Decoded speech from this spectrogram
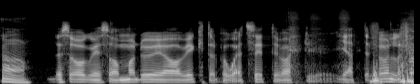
Ja. Det såg vi i sommar. Du och jag och Viktor på Wet City vart ju jättefulla.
